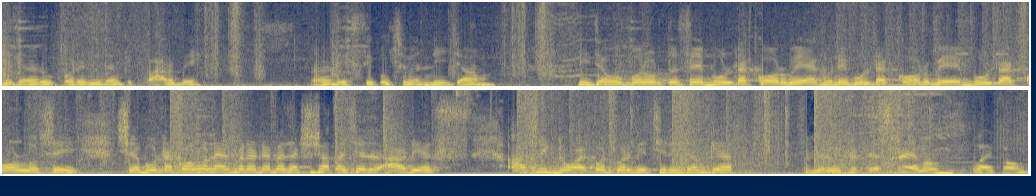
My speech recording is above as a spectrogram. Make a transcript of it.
নিজামের উপরে নিজাম কি পারবে? রাডেক্সি বলছে এবার নিজাম নিজাম উপরে উঠতেছে, ভুলটা করবে এখনই, ভুলটা করবে, ভুলটা করল সে। সে ভুলটা করল ল্যান্ডম্যানের ড্যামেজ একশো সাতাশের আরডিএক্স আশিক ওয়াইপ আউট করে দিচ্ছে নিজামকে। মেরে ওঠার চেষ্টা এবং ওয়াইপ আউট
